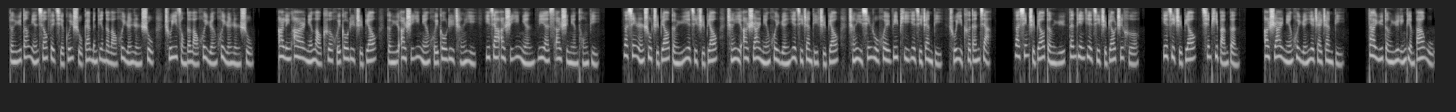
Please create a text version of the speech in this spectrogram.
等于当年消费且归属该门店的老会员人数除以总的老会员会员人数。二零二二年老客回购率指标等于二十一年回购率乘以一加二十一年 vs 二十年同比。那新人数指标等于业绩指标乘以二十二年会员业绩占比指标乘以新入会 VP 业绩占比除以客单价。那新指标等于单店业绩指标之和，业绩指标千批版本，二十二年会员业债占比大于等于零点八五，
